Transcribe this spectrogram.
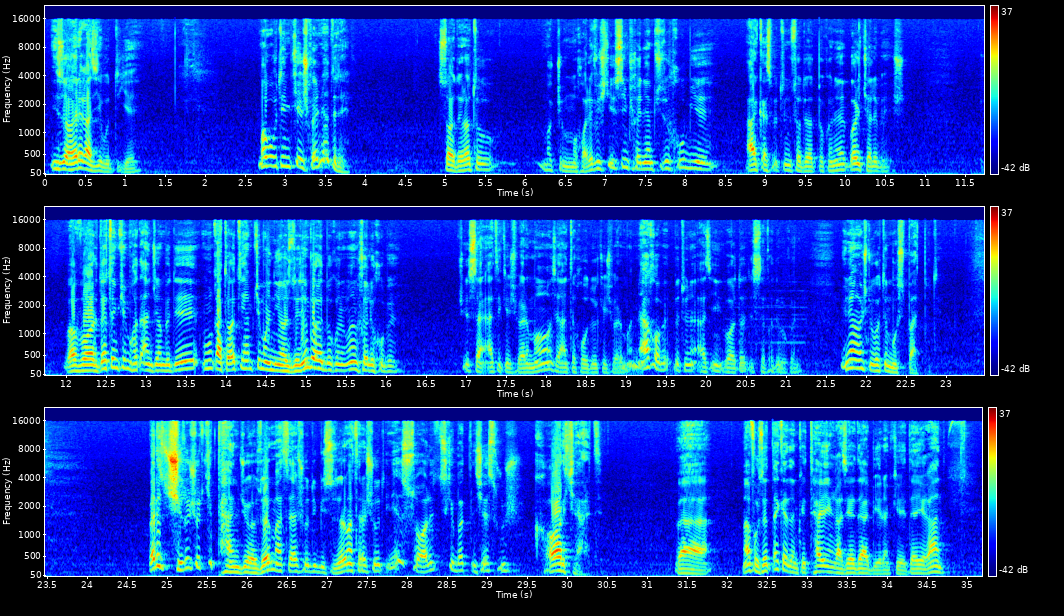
این ظاهر قضیه بود دیگه. ما گفتیم که اشکالی نداره. صادرات رو ما که مخالفش نیستیم خیلی هم چیز خوبیه. هر کس بتونه صادرات بکنه باری کله بهش. و واردات هم که می‌خواد انجام بده اون قطعاتی هم که ما نیاز داریم وارد بکنه اون خیلی خوبه. چون صنعت کشور ما صنعت خودرو کشور ما نخوابه بتونه از این واردات استفاده بکنه. این همش نکات مثبت بوده. ولی چطور شد که 50000 مطرح شد 20000 مطرح شد. این سوالی که باید نشست روش کار کرد. و من فرصت نکردم که تای این قضیه در بیارم که دقیقا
